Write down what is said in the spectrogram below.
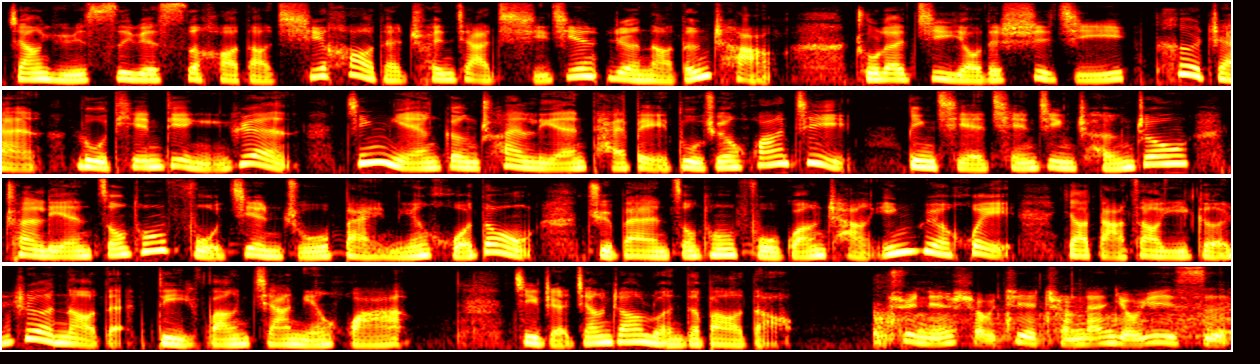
将于四月四号到七号的春假期间热闹登场。除了既有的市集、特展、露天电影院，今年更串联台北杜鹃花季，并且前进城中串联总统府建筑百年活动，举办总统府广场音乐会，要打造一个热闹的地方嘉年华。记者江昭伦的报道。去年首届城南有意思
